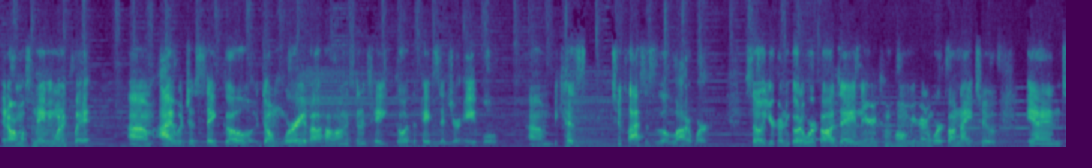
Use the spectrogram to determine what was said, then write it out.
It almost made me want to quit. Um, I would just say go, don't worry about how long it's going to take. Go at the pace that you're able um, because two classes is a lot of work. So you're going to go to work all day and then you're going to come home, you're going to work all night too. And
